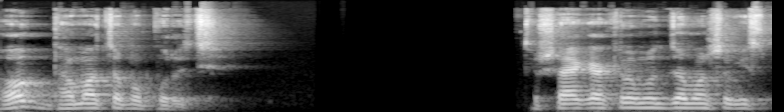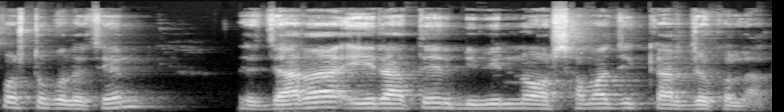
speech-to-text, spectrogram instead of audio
হক ধামাচাপা পড়েছে। তো শায়েখ আকরামুজ্জামান সাহেব স্পষ্ট বলেছেন যে যারা এই রাতের বিভিন্ন অসামাজিক কার্যকলাপ,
